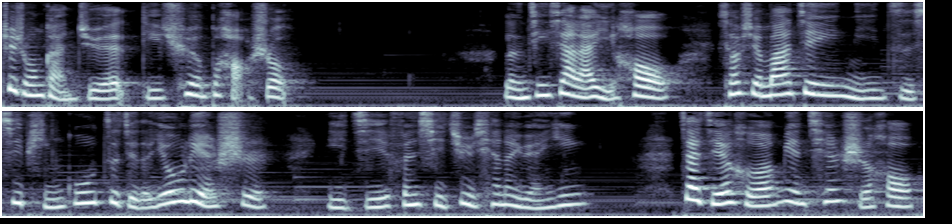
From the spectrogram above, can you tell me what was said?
这种感觉的确不好受。冷静下来以后，小雪妈建议你仔细评估自己的优劣势，以及分析拒签的原因，再结合面签时候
